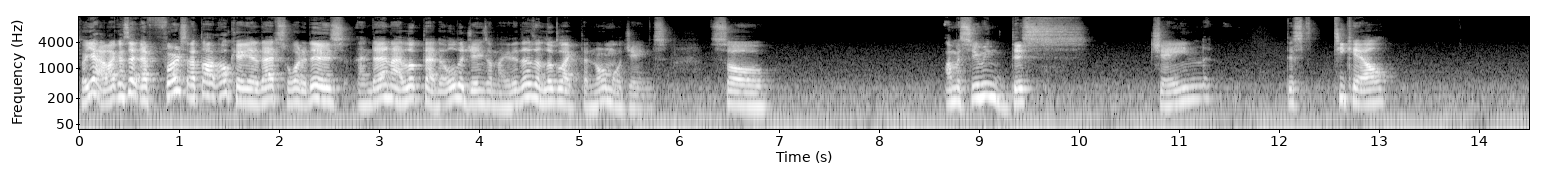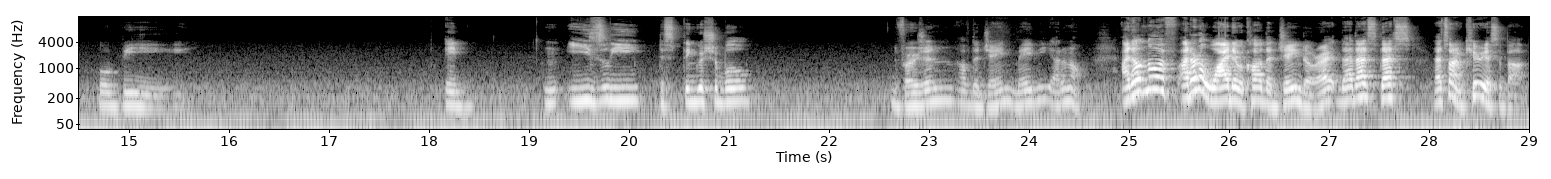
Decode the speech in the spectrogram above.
But yeah, like I said, at first I thought, okay, yeah, that's what it is. And then I looked at the older Janes. I'm like, it doesn't look like the normal Janes. So I'm assuming this Jane, this TKL will be a an easily distinguishable version of the Jane, maybe. I don't know. I don't know if I don't know why they would call it the Jane though, right? That, that's that's that's what I'm curious about.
